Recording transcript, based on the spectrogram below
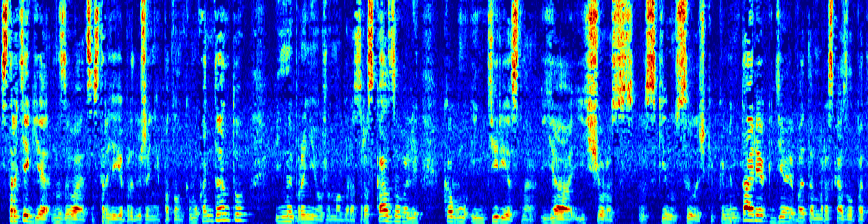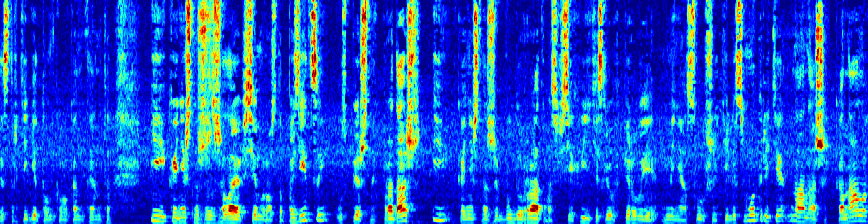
Стратегия называется «Стратегия продвижения по тонкому контенту», и мы про нее уже много раз рассказывали. Кому интересно, я еще раз скину ссылочки в комментариях, где я об этом рассказывал по этой стратегии тонкого контента. И, конечно же, желаю всем роста позиций, успешных продаж. И, конечно же, буду рад вас всех видеть, если вы впервые меня слушаете или смотрите на наших каналах.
